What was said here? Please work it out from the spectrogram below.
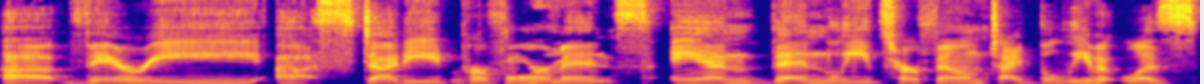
uh, very uh, studied performance, and then leads her film to, I believe it was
